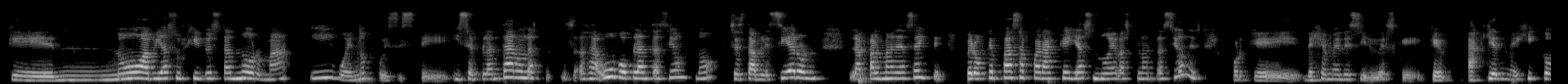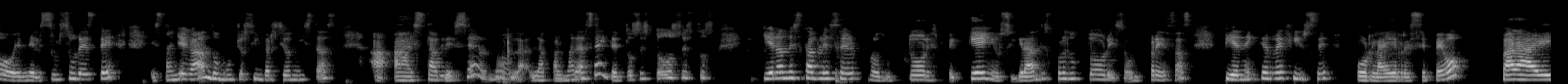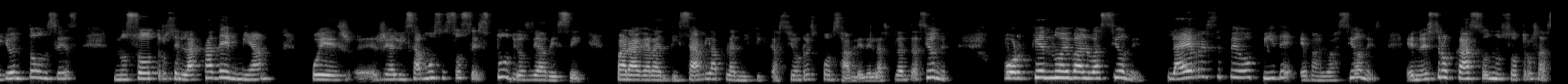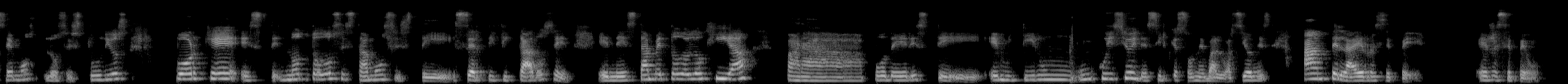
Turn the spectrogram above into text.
que no había surgido esta norma y bueno, pues este, y se plantaron las, o sea, hubo plantación, ¿no? Se establecieron la palma de aceite, pero ¿qué pasa para aquellas nuevas plantaciones? Porque déjenme decirles que, que aquí en México, en el sur sureste, están llegando muchos inversionistas a, establecer, ¿no? La, la, palma de aceite. Entonces, todos estos que quieran establecer productores pequeños y grandes productores o empresas, tienen que regirse por la RCPO Para ello, entonces, nosotros en la academia, pues eh, realizamos esos estudios de ABC para garantizar la planificación responsable de las plantaciones. ¿Por qué no evaluaciones? La RCPO pide evaluaciones. En nuestro caso, nosotros hacemos los estudios porque este, no todos estamos este, certificados en, esta metodología para poder este, emitir un, juicio y decir que son evaluaciones ante la RCP, RCPO.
